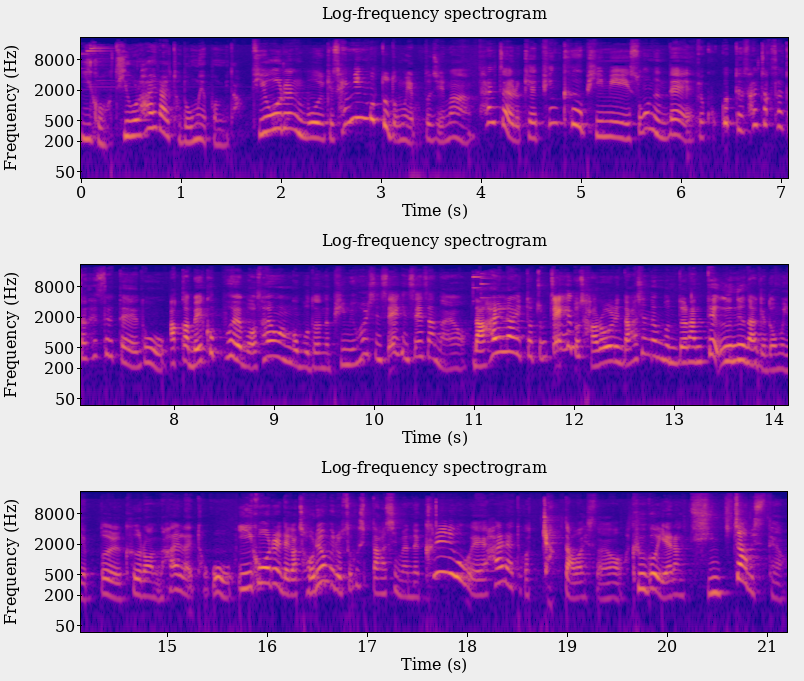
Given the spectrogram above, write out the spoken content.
이거 디올 하이라이터 너무 예쁩니다. 디올은 뭐 이렇게 생긴 것도 너무 예쁘지만 살짝 이렇게 핑크 빔이 쏘는데 이렇게 코끝에 살짝살짝 했을 때에도 아까 메이크업 포에버 사용한 것보다는 빔이 훨씬 세긴 세잖아요. 나 하이라이터 좀 쨍해도 잘 어울린다 하시는 분들한테 은은하게 너무 예쁠 그런 하이라이터고 이거를 내가 저렴이로 쓰고 싶다 하시면 클리오의 하이라이터가 쫙 나와 있어요. 그거 얘랑 진짜 비슷해요.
